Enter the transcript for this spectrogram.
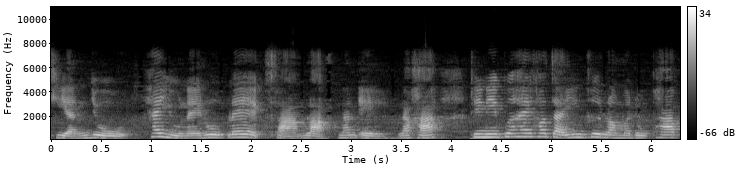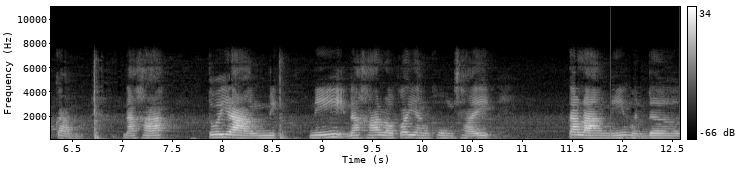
เขียนอยู่ให้อยู่ในรูปเลข 3 หลักนั่นเองนะคะ ทีนี้เพื่อให้เข้าใจยิ่งขึ้นเรามาดูภาพกันนะคะ ตัวอย่างนี้นะคะเราก็ยังคงใช้ตารางนี้เหมือนเดิม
